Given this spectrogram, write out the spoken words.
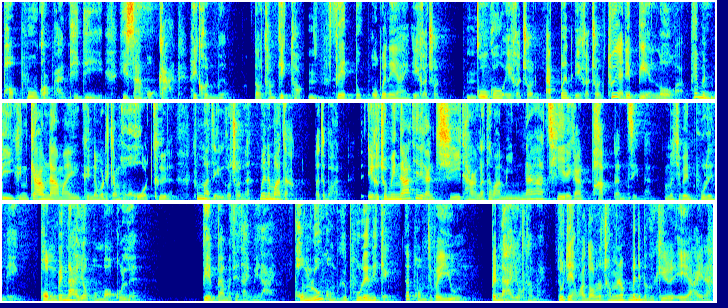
เพราะผู้ประกอบการที่ดี ที่สร้างโอกาสให้คนเมือง เราทำ TikTok Facebook OpenAI เอกชน Google เอกชน Apple เอกชน ทุกอย่างที่เปลี่ยนโลกอะให้มันดีขึ้นก้าวหน้ามากยิ่งขึ้นนวัตกรรมโหดขึ้นอะขึ้นมาจากเอกชนนะไม่ได้มาจากรัฐบาล เอกชนมีหน้าที่ในการชี้ทางรัฐบาลมีหน้าที่ในการผลักดันสิ่งนั้น ไม่ใช่เป็นผู้เล่นเอง ผมเป็นนายกผมบอกคุณเลย เปลี่ยนแปลงประเทศไทยไม่ได้ ผมรู้ผมคือผู้เล่นที่เก่งถ้าผมจะไปอยู่เป็นนายกทำไมทุกอย่างว่าโดนัลด์ทรัมป์ไม่ได้ไม่ได้เป็นคนคิดเรื่อง AI นะ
